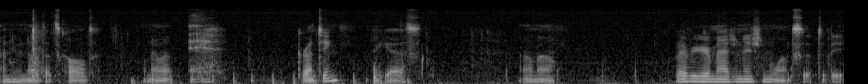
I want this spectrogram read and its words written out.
I don't even know what that's called. When I went eh. grunting, I guess. I don't know. Whatever your imagination wants it to be.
